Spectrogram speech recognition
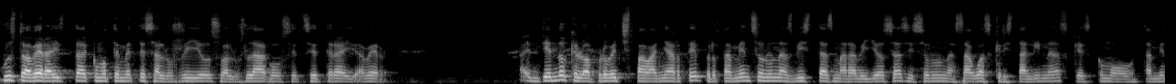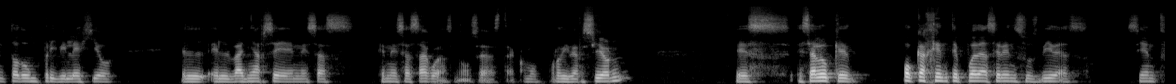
justo, a ver, ahí está cómo te metes a los ríos o a los lagos, etcétera. Y a ver, entiendo que lo aproveches para bañarte, pero también son unas vistas maravillosas y son unas aguas cristalinas, que es como también todo un privilegio el, bañarse en esas, en esas aguas, ¿no? O sea, hasta como por diversión. Es, es algo que poca gente puede hacer en sus vidas, siento.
